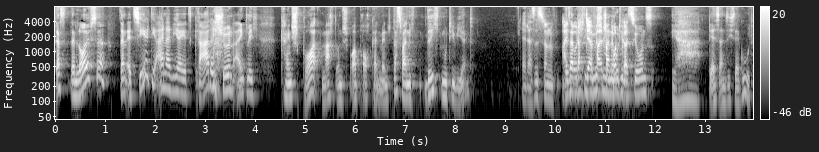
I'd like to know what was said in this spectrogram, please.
Das, dann läufst du, dann erzählt dir einer, wie er jetzt gerade schön eigentlich keinen Sport macht und Sport braucht kein Mensch. Das war nicht richtig motivierend. Ja, das ist dann Deshalb dachte ich, wir müssen mal eine Podcast. Motivations... Ja, der ist an sich sehr gut.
